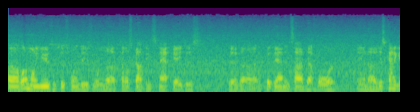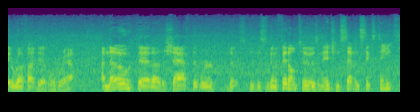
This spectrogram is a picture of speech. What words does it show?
uh, what I'm going to use is just one of these little uh, telescoping snap gauges that uh, put down inside that bore and uh, just kind of get a rough idea of where we're at. I know that uh, the shaft that we're that this is going to fit onto is an inch and 7 sixteenths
